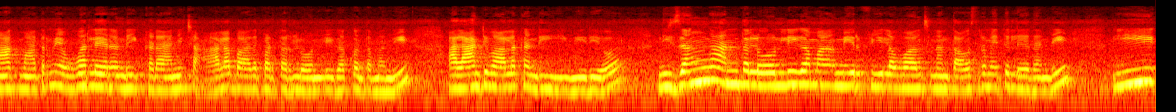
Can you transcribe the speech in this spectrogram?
మాకు మాత్రం ఎవ్వరు లేరండి ఇక్కడ అని చాలా బాధపడతారు లోన్లీగా కొంతమంది. అలాంటి వాళ్ళకండి ఈ వీడియో. నిజంగా అంత లోన్లీగా మీరు ఫీల్ అవ్వాల్సినంత అవసరం అయితే లేదండి. ఈ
